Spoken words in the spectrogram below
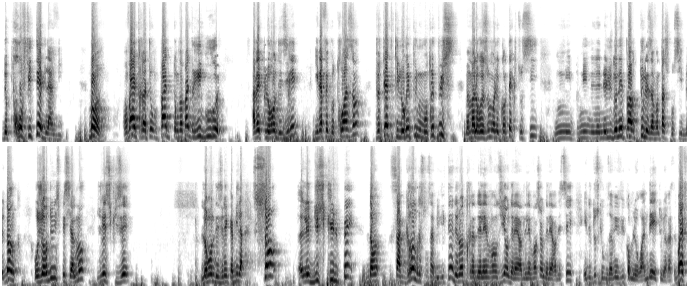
de profiter de la vie. Bon, on va être- on va pas être rigoureux avec Laurent Désiré. Il n'a fait que trois ans. Peut-être qu'il aurait pu nous montrer plus. Mais malheureusement, le contexte aussi ne lui donnait pas tous les avantages possibles. Donc, aujourd'hui, spécialement, je vais excuser Laurent Désiré Kabila sans euh, le disculper dans sa grande responsabilité de notre de l'invention de la- de l'invention de la RDC et de tout ce que vous avez vu comme le Rwandais et tout le reste. Bref,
